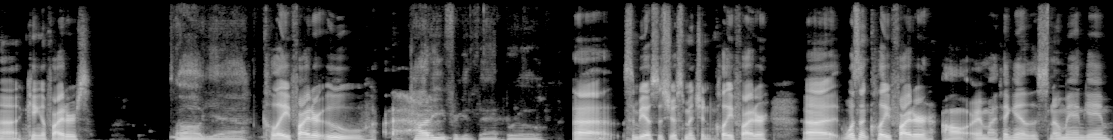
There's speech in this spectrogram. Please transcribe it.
uh, King of Fighters, oh yeah. Clay Fighter. Ooh, How do you forget that, bro? uh, Symbiosis just mentioned Clay Fighter. Uh, wasn't Clay Fighter? Oh, am I thinking of the Snowman game?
